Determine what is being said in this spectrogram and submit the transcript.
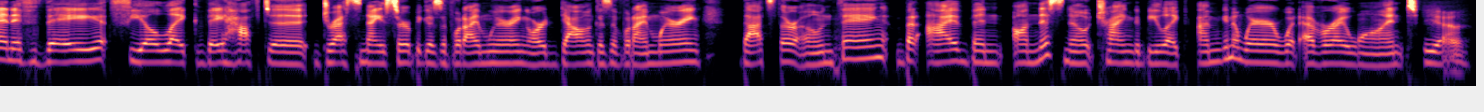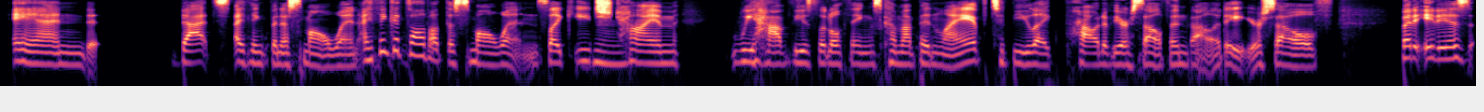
And if they feel like they have to dress nicer because of what I'm wearing or down because of what I'm wearing, that's their own thing. But I've been on this note trying to be like, I'm going to wear whatever I want. Yeah. And that's, I think, been a small win. I think it's all about the small wins. Like each Mhm. time we have these little things come up in life to be like proud of yourself and validate yourself. But it is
